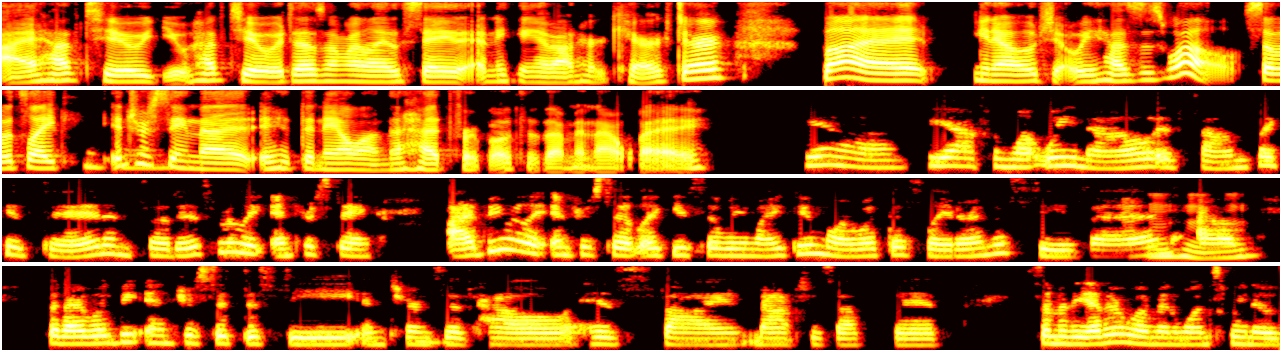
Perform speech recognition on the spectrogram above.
I have too, you have too. It doesn't really say anything about her character, but you know, Joey has as well. So it's like Mhm. interesting that it hit the nail on the head for both of them in that way. Yeah, yeah, from what we know, it sounds like it did. And so it is really interesting. I'd be really interested, like you said, we might do more with this later in the season. Mhm. Um, but I would be interested to see in terms of how his sign matches up with some of the other women once we know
